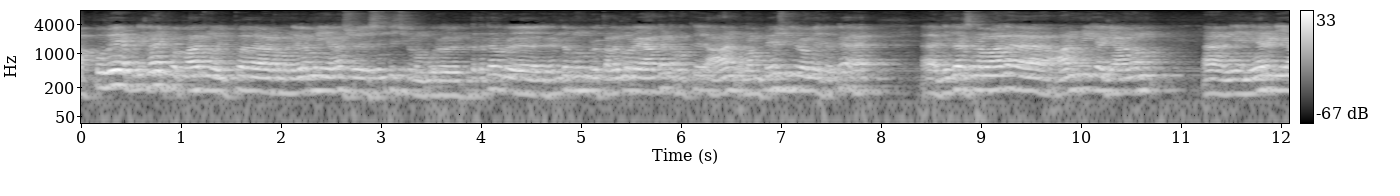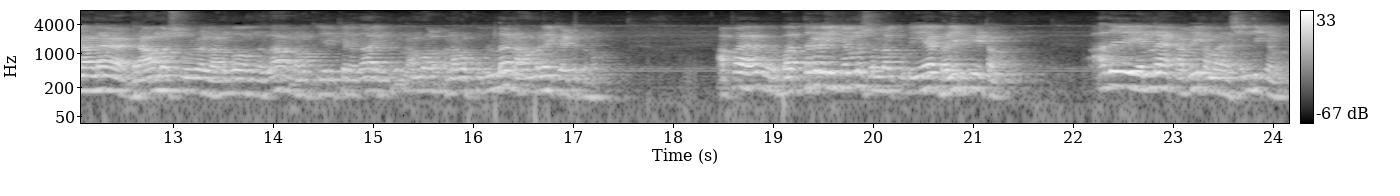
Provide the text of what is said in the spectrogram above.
அப்போவே அப்படின்னா இப்போ பாருங்க இப்போ நம்ம நிலைமையெல்லாம் சி- சிந்திச்சுக்கணும். ஒரு கிட்டத்தட்ட ஒரு ரெண்டு மூன்று தலைமுறையாக நமக்கு ஆண் நாம் பேசுகிறோமே தவிர நிதர்சனமாக ஆன்மீக ஞானம் நே- நேரடியான கிராம சூழல் அனுபவங்கள்லாம் நமக்கு இருக்கிறதா என்று நம்ம நமக்கு உள்ள நாமளே கேட்டுக்கணும். அப்போ ஒரு பத்ரலிங்கம்னு சொல்லக்கூடிய பலிபீட்டம் அது என்ன அப்படின்னு நம்ம சிந்திக்கணும்.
